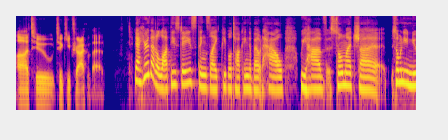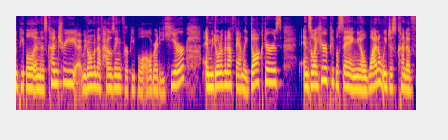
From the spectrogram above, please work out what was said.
uh, to, to keep track of that. Yeah, I hear that a lot these days. Things like people talking about how we have so much, uh, so many new people in this country. We don't have enough housing for people already here and we don't have enough family doctors. And so I hear people saying, you know, why don't we just kind of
